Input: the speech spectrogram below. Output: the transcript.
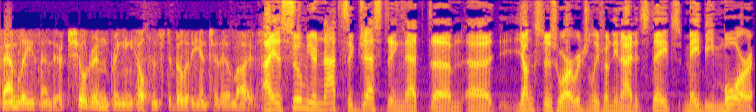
families and their children, bringing health and stability into their lives. I assume you're not suggesting that um, uh, youngsters who are originally from the United States may be more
